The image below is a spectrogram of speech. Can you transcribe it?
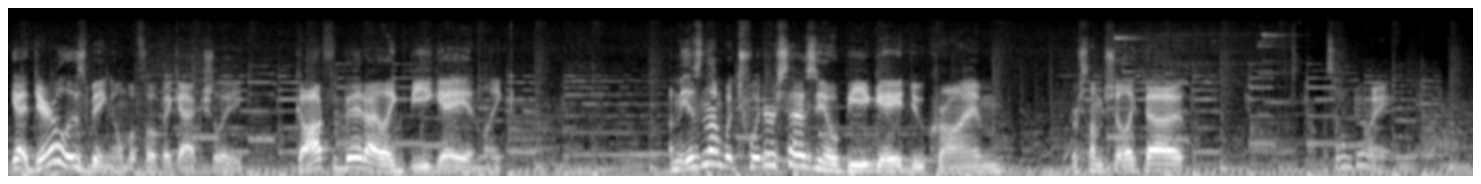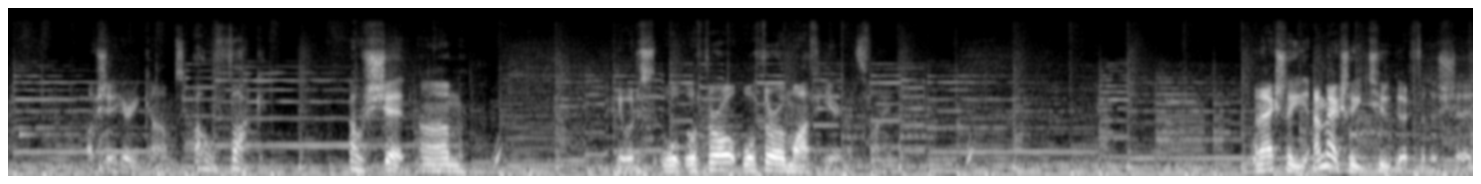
Yeah, Daryl is being homophobic, actually. God forbid I, like, be gay and, like... I mean, isn't that what Twitter says? You know, be gay, do crime, or some shit like that? That's what I'm doing. Oh shit, here he comes. Oh, fuck. Oh shit, um... Okay, we'll just, we'll, we'll throw, we'll throw him off here, that's fine. I'm actually, I'm actually too good for this shit.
